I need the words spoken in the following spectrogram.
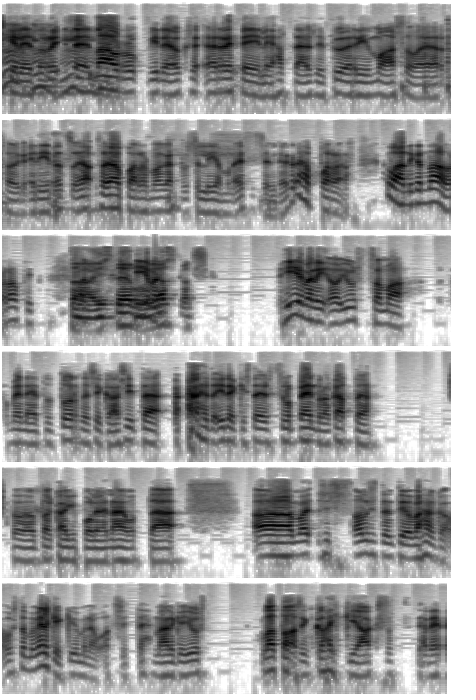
Skeletori, se nauruvideo, kun se repeilee ihan täysin, pyörii maassa vai ja se on editat, se on ihan, se on ihan paras, mä oon kattonut sen liian monesti se video, se on ihan paras. Kun vaan niinku nauraa pitää. Taistelu, Hiimen- jaska. On just sama, menee tuon Turtlesikaan sitä, että itekin sitä just silloin pentuna kattoja tuota, kaikki puolin näin, mutta tää, mä, siis on sitten nyt jo vähän kauan, onko tämä melkein kymmenen vuotta sitten, mä ainakin just lataasin kaikki jaksot ja ne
